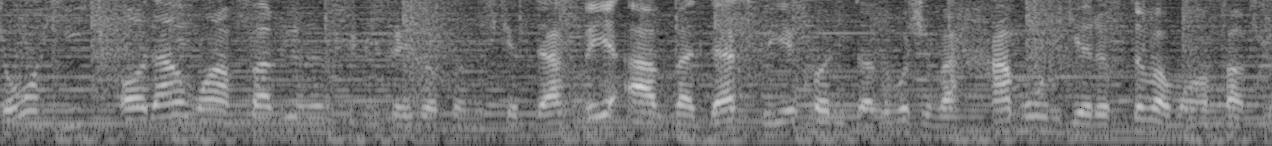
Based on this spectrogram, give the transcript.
شما هیچ آدم موفقی رو نمی‌تونید پیدا کنید که دفعه اول دست به یه کاری زده باشه و همون گرفته و موفق شده.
